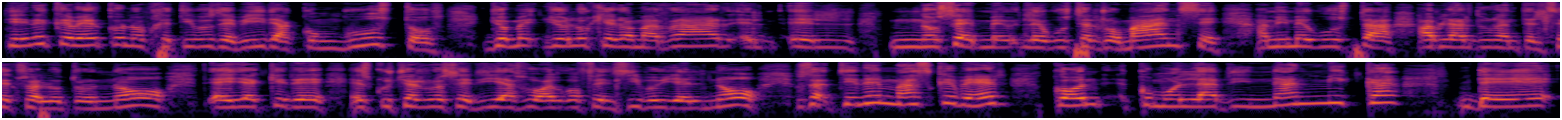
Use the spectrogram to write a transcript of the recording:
tiene que ver con objetivos de vida, con gustos. Yo, me, yo lo quiero amarrar, el, el no sé, me, le gusta el romance, a mí me gusta hablar durante el sexo, al otro no, ella quiere escuchar groserías o algo ofensivo y él no. O sea, tiene más que ver con como la dinámica de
